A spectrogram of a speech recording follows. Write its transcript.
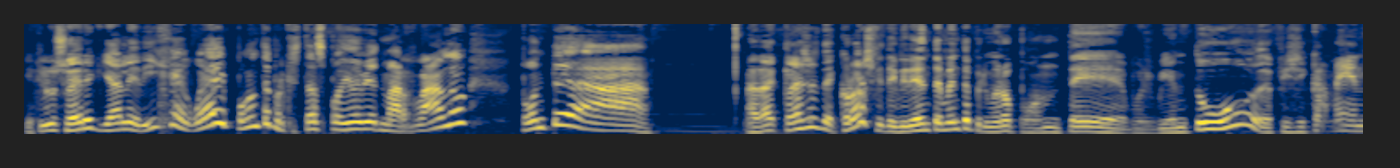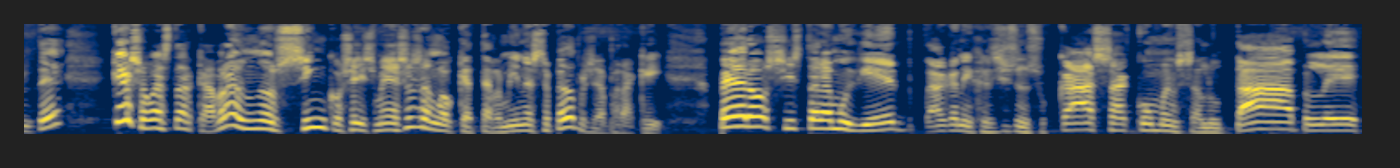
Incluso Eric ya le dije, güey, ponte porque estás poniendo bien marrano. Ponte a, a dar clases de CrossFit. Evidentemente, primero ponte pues bien tú, físicamente. Que eso va a estar cabrón. Unos 5 o 6 meses en lo que termine ese pedo, pues ya para aquí. Pero sí estará muy bien. Hagan ejercicio en su casa, coman saludable.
